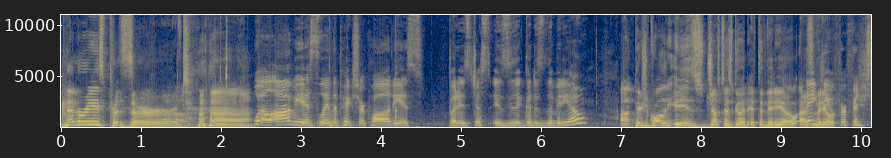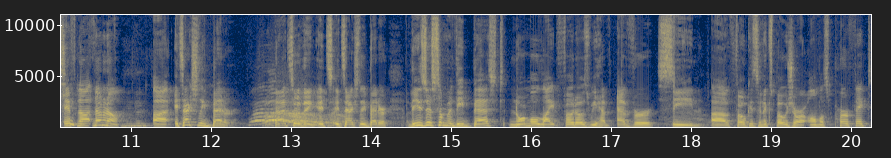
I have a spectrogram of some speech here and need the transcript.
Memories preserved. Well, obviously, the picture quality is, but is just is it good as the video? Uh, picture quality is just as good if the video as Thank the video. Thank you for finishing If not, no, no, no. Uh, it's actually better. That sort of thing. It's it's actually better. These are some of the best normal light photos we have ever seen. Uh, focus and exposure are almost perfect.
